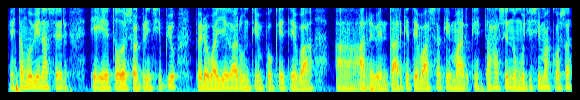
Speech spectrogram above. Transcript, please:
está muy bien hacer eh, todo eso al principio, pero va a llegar un tiempo que te va a, reventar, que te vas a quemar, que estás haciendo muchísimas cosas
